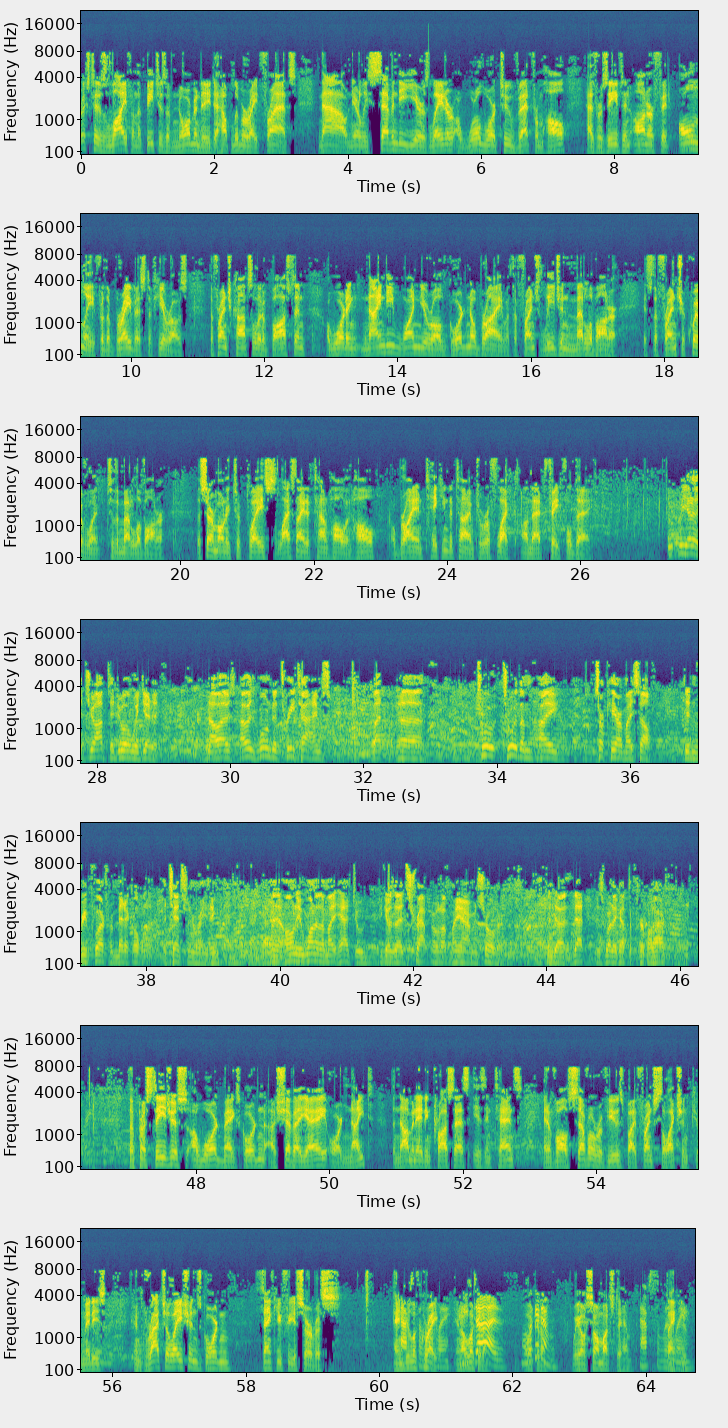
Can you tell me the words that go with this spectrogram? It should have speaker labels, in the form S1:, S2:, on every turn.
S1: risked his life on the beaches of Normandy to help liberate France. Now, nearly 70 years later, a World War II vet from Hull has received an honor fit only for the bravest of heroes. The French consulate of Boston awarding 91-year-old Gordon O'Brien with the French Legion Medal of Honor. It's the French equivalent to the Medal of Honor. The ceremony took place last night at Town Hall in Hull. O'Brien taking the time to reflect on that fateful day.
S2: We had a job to do and we did it. Now I was I was wounded three times, but uh, two two of them I took care of myself. Didn't report for medical attention or anything. And only one of them I had to because I had shrapnel up my arm and shoulder, and uh, that is what I got the Purple Heart.
S1: The prestigious award makes Gordon a Chevalier or Knight. The nominating process is intense and involves several reviews by French selection committees. Congratulations, Gordon. Thank you for your service. And you look great.
S3: Absolutely.
S1: You know,
S3: He
S1: look at him.
S3: does. Look at him.
S1: We owe so much to him.
S3: Absolutely.
S1: Thank you.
